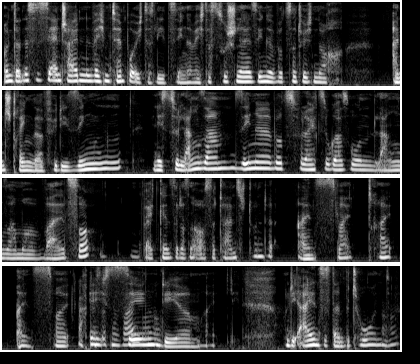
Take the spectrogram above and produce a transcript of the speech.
und dann ist es sehr entscheidend, in welchem Tempo ich das Lied singe. Wenn ich das zu schnell singe, wird es natürlich noch anstrengender für die Singen. Wenn ich es zu langsam singe, wird es vielleicht sogar so ein langsamer Walzer, Vielleicht kennst du das noch aus der Tanzstunde. Eins, zwei, drei, eins, zwei. Ach, das ich ist sing dir mein Lied. Und die Eins ist dann betont. Mhm.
